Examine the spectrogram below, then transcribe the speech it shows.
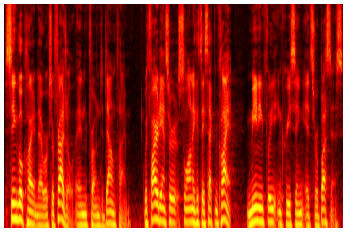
Single client networks are fragile and prone to downtime. With Firedancer, Solana gets a second client, meaningfully increasing its robustness.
